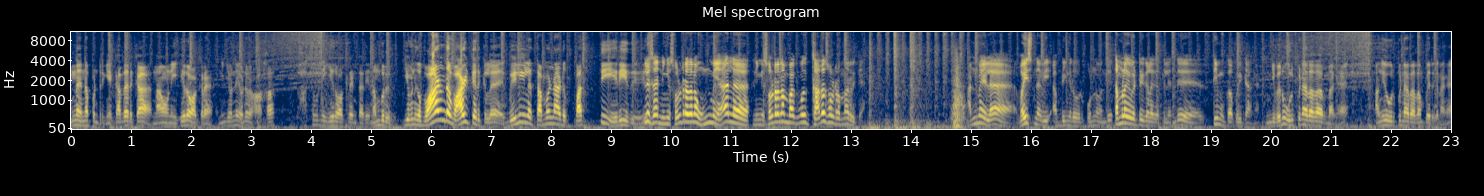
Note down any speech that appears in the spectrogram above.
என்ன என்ன பண்ணுறீங்க கதை இருக்கா? நான் உன்னை ஹீரோ ஆக்குறேன். நீங்கள் உடனே உடனே ஆஹா பார்த்த உடனே ஹீரோ ஆக்குறேன்ட்டாரு. நம்புறது. இவனுங்க வாழ்ந்த வாழ்க்கை இருக்குல்ல வெளியில் தமிழ்நாடு பத்தி எரியுது. இல்லை சார் நீங்கள் சொல்கிறதெல்லாம் உண்மையா? இல்லை நீங்கள் சொல்கிறதெல்லாம் பார்க்கும்போது கதை சொல்கிற மாதிரி இருக்கேன் அண்மையில் வைஷ்ணவி அப்படிங்கிற ஒரு பொண்ணு வந்து தமிழக வெற்றி கழகத்திலேருந்து திமுக போயிட்டாங்க. இங்கே வெறும் உறுப்பினராக தான் இருந்தாங்க. அங்கேயும் உறுப்பினராக தான் போயிருக்கிறாங்க.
